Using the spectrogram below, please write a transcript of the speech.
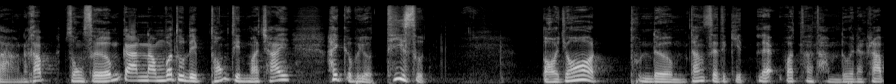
ต่างนะครับ ส่งเสริมการนำวัตถุดิบท้องถิ่นมาใช้ให้เกิดประโยชน์ที่สุด ต่อยอดทุนเดิมทั้งเศรษฐกิจและวัฒนธรรมด้วยนะครับ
